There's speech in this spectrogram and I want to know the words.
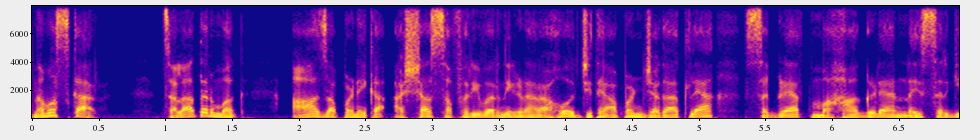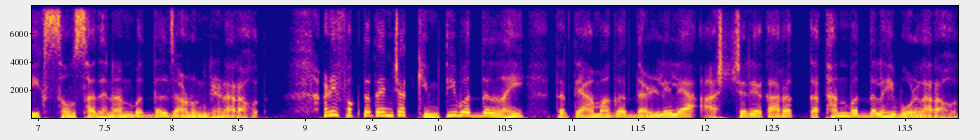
नमस्कार. चला तर मग आज आपण एका अशा सफरीवर निघणार आहोत जिथे आपण जगातल्या सगळ्यात महागड्या नैसर्गिक संसाधनांबद्दल जाणून घेणार आहोत. आणि फक्त त्यांच्या किमतीबद्दल नाही तर त्यामागं दडलेल्या आश्चर्यकारक कथांबद्दलही बोलणार आहोत.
